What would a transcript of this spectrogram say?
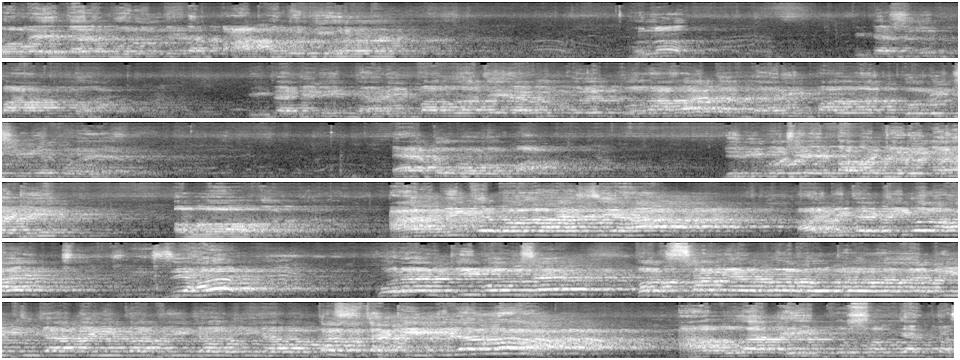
বলে, তাহলে বলুন যে এটা পাপ হলো কি হলো না? হলো? এটা শুধু পাপ নয়। এটা যদি পাল্লাতে এরকম করে তোলা হয়, তার পাল্লার দড়ি ছিঁড়ে পড়ে যাবে। এত বড় পাপ। যদি বলছে এই পাপের জরিমানা কি? আল্লাহ আরবিতে বলা হয় জিহাদ। আরবিতে কি বলা হয়? জিহাদ। কোরআন কি বলছে? কসমি প্রসঙ্গে একটা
